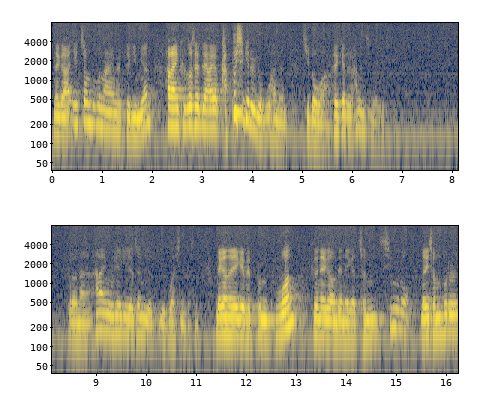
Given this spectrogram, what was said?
내가 일정 부분 하나님 앞에 드리면 하나님 그것에 대하여 갚으시기를 요구하는 기도와 회개를 하는지 모르겠습니다. 그러나 하나님 우리에게 여전히 요- 요구하시는 것은 내가 너에게 베푼 구원 그 은혜 가운데 내가 전심으로 너희 전부를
